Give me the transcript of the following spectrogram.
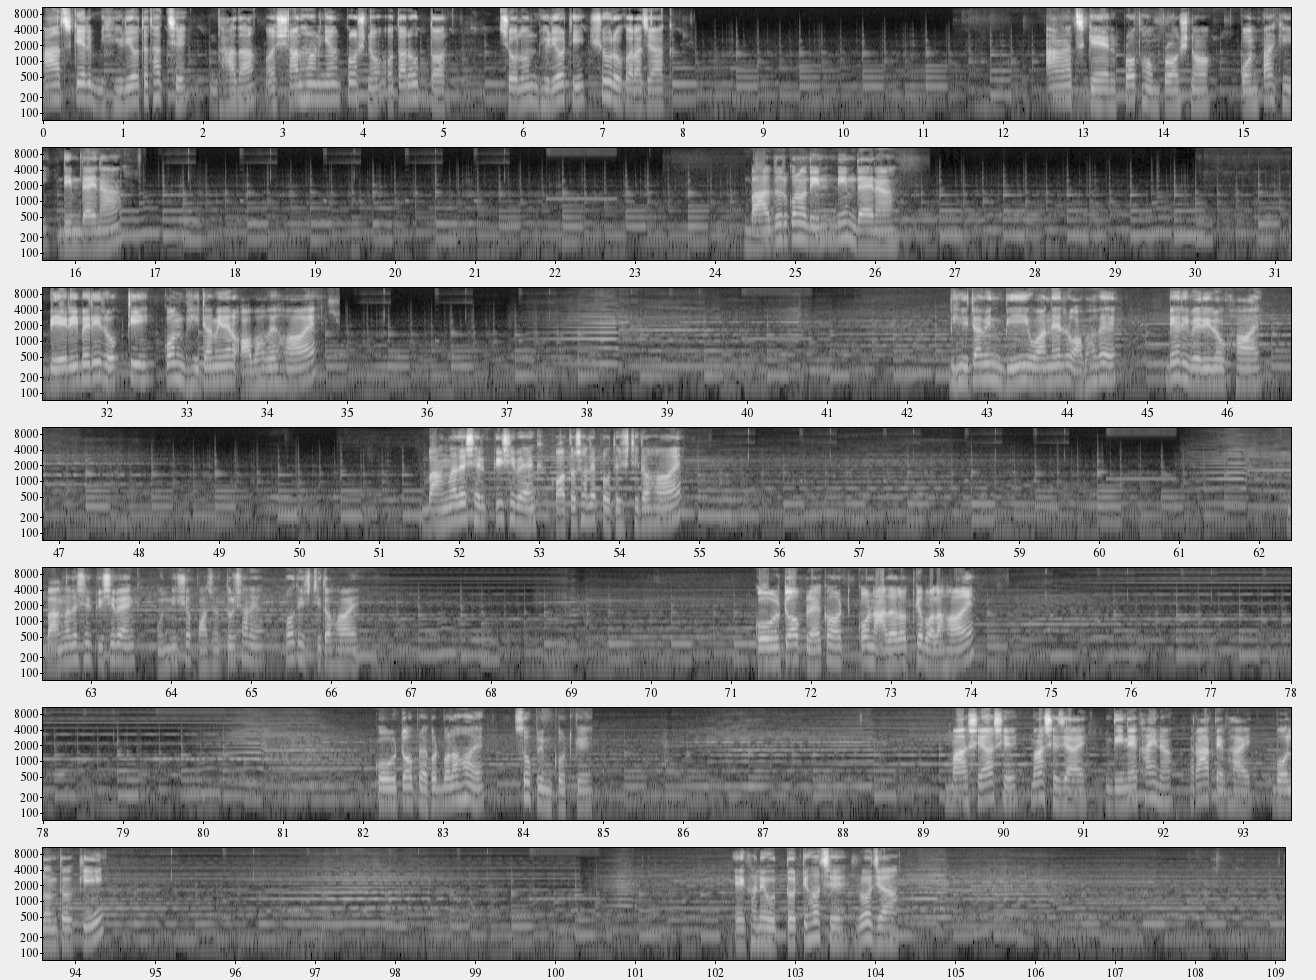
আজকের ভিডিওতে থাকছে ধাঁধা ও সাধারণ জ্ঞান প্রশ্ন ও তার উত্তর। চলুন ভিডিওটি শুরু করা যাক। আজকের প্রথম প্রশ্ন, কোন পাখি ডিম দেয় না? বাহাদুর কোনোদিন ডিম দেয় না। বেরি বেরি রোগটি কোন ভিটামিনের অভাবে হয়? ভিটামিন বি ওয়ানের অভাবে বেরি বেরি রোগ হয়। বাংলাদেশের কৃষি ব্যাংক কত সালে প্রতিষ্ঠিত হয়? বাংলাদেশের কৃষি ব্যাংক উনিশশো পঁচাত্তর সালে প্রতিষ্ঠিত হয়। কোর্ট অফ রেকর্ড কোন আদালতকে বলা হয়? কোর্ট অফ রেকর্ড বলা হয় সুপ্রিম কোর্টকে। মাসে আসে, মাসে যায়, দিনে খায় না। রাতে খায় বলুন তো কি? এখানে উত্তরটি হচ্ছে রোজা।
